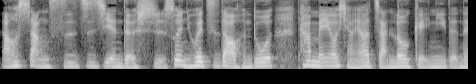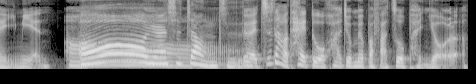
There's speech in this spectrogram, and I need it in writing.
然后上司之间的事，所以你会知道很多他没有想要展露给你的那一面。哦，原来是这样子。对，知道太多的话就没有办法做朋友了。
